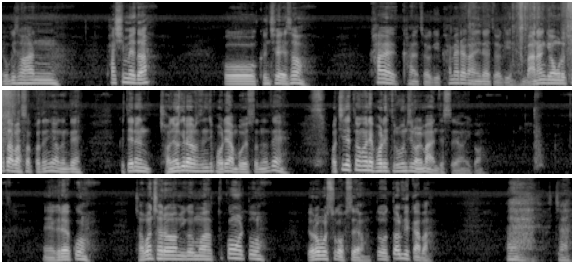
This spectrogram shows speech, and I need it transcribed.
여기서 한 80m 그 근처에서 카, 카 저기 카메라가 아니라 저기 만안경으로 쳐다봤었거든요. 근데 그때는 저녁이라 그런지 벌이 안 보였었는데 어찌됐든 간에 벌이 들어온 지는 얼마 안 됐어요. 이거. 예, 그래갖고 저번처럼 이거 뭐 뚜껑을 또 열어볼 수가 없어요. 또 떨릴까봐. 아, 자,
